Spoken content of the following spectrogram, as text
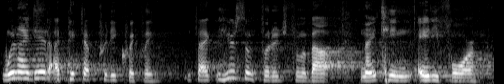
when I did, I picked up pretty quickly. In fact, here's some footage from about 1984.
